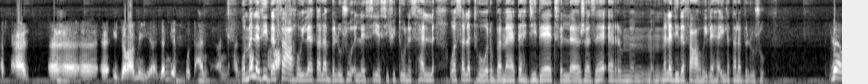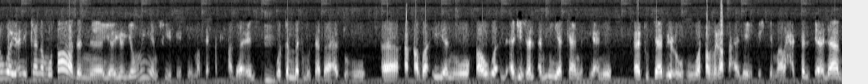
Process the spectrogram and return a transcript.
أفعال آه، آه، آه، إجرامية. لم يثبت عن, عن, عن وما الذي دفعه إلى طلب اللجوء السياسي في تونس؟ هل وصلته ربما تهديدات في الجزائر؟ ما الذي دفعه إلى إلى طلب اللجوء؟ لا هو يعني كان مطاردا يوميا في في منطقة القبائل وتمت متابعته قضائيا والاجهزه الأمنية كانت يعني تتابعه وتضغط عليه باستمرار. حتى الإعلام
